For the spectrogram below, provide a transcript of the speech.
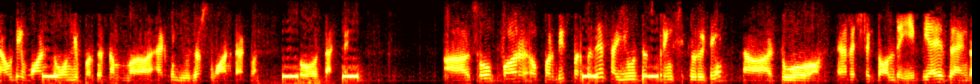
now they want only for the some uh, admin users want that one. So that's it. Uh, so for uh, for these purposes, I use the Spring Security uh, to uh, restrict all the APIs and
